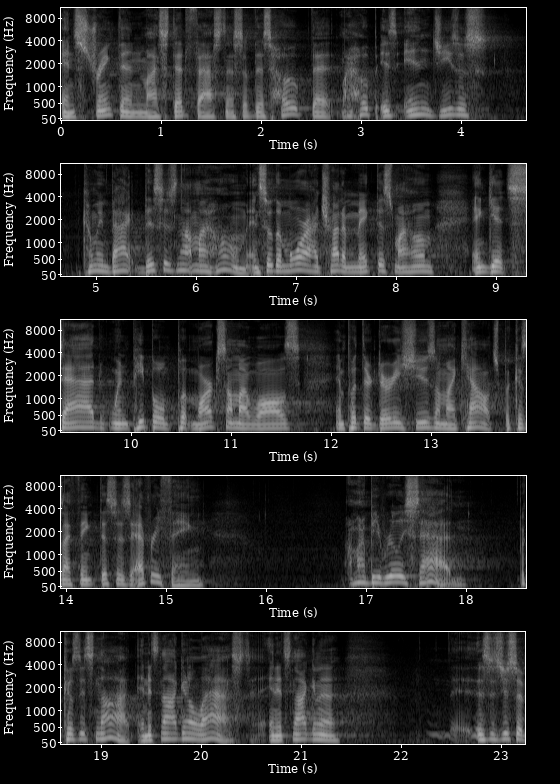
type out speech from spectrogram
and strengthen my steadfastness of this hope that my hope is in Jesus coming back. This is not my home. And so the more I try to make this my home and get sad when people put marks on my walls and put their dirty shoes on my couch because I think this is everything, I'm going to be really sad because it's not. And it's not going to last. And it's not going to this is just a,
